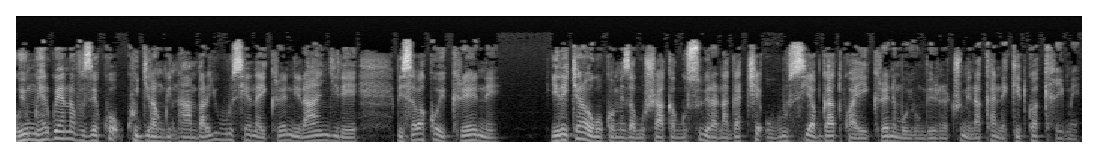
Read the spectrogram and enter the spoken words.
Uyu muherwe yanavuze ko kugira ngo intambara y'uburusiya na ukraine irangire bisaba ko ukraine irekeraho gukomeza gushaka gusubirana agace uburusiya bwatwaye ukraine mu bihumbi bibiri na cumi na kane kitwa krime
